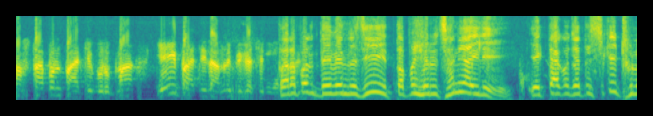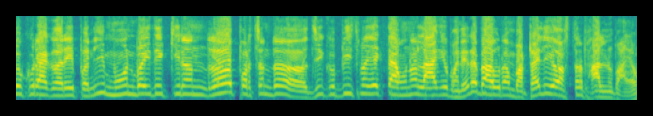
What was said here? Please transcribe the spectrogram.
संस्थापन पार्टीको रूपमा यही पार्टीलाई हामीले विकसित तर पनि देवेन्द्रजी तपाईँहरू छ नि अहिले। एकताको जतिसुकै ठुलो कुरा गरे पनि मोहन वैद्य किरण र प्रचण्डजीको बिचमा एकता हुन लाग्यो भनेर बाबुराम भट्टराईले अस्त्र फाल्नु भयो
